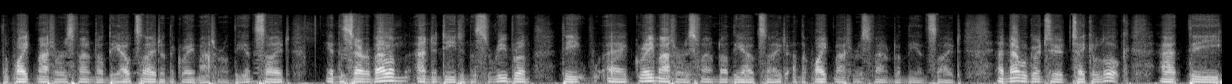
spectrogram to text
the white matter is found on the outside and the grey matter on the inside. In the cerebellum and indeed in the cerebrum, the uh, grey matter is found on the outside and the white matter is found on the inside. And now we're going to take a look at the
